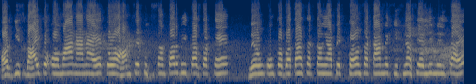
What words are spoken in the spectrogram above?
और जिस भाई को ओमान आना है तो हमसे कुछ संपर्क भी कर सकते हैं। मैं उन, उनको बता सकता हूँ यहाँ पे कौन सा काम में कितना सैलरी मिलता है।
